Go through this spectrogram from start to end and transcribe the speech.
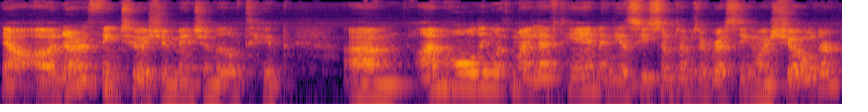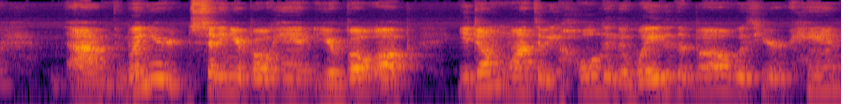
Now, another thing too, I should mention, a little tip. Um, I'm holding with my left hand, and you'll see sometimes I'm resting on my shoulder. Um, when you're setting your bow hand, your bow up, you don't want to be holding the weight of the bow with your hand.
